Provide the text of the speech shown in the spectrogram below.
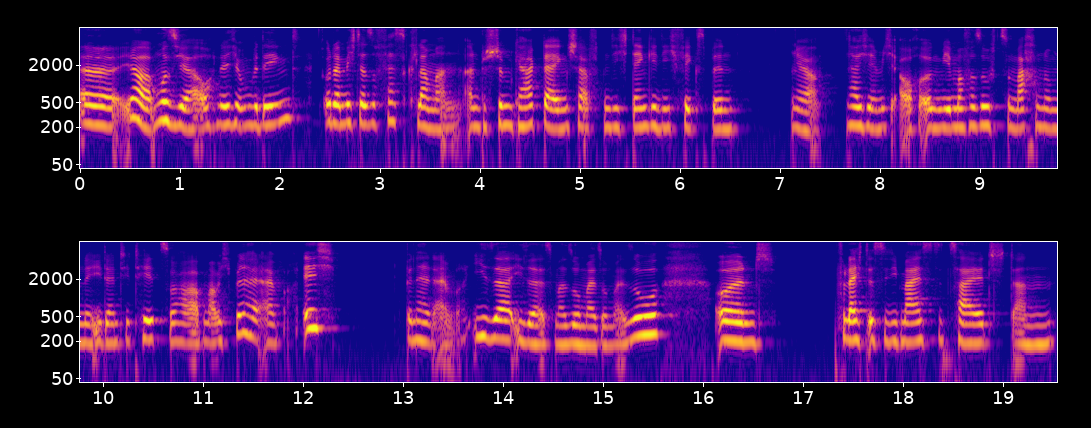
Äh, ja, muss ich ja auch nicht unbedingt. Oder mich da so festklammern an bestimmten Charaktereigenschaften, die ich denke, die ich fix bin. Ja, habe ich nämlich auch irgendwie immer versucht zu machen, um eine Identität zu haben. Aber ich bin halt einfach ich. Bin halt einfach Isa. Isa ist mal so, mal so, mal so. Und vielleicht ist sie die meiste Zeit dann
